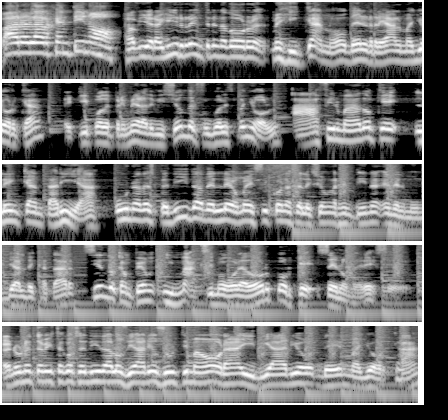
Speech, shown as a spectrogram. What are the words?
para el argentino. Javier Aguirre, entrenador mexicano del Real Mallorca, equipo de primera división del fútbol español, ha afirmado que le encantaría una despedida de Leo Messi con la selección argentina en el Mundial de Qatar, siendo campeón y máximo goleador porque se lo merece. En una entrevista concedida a los diarios Última Hora y Diario de Mallorca,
